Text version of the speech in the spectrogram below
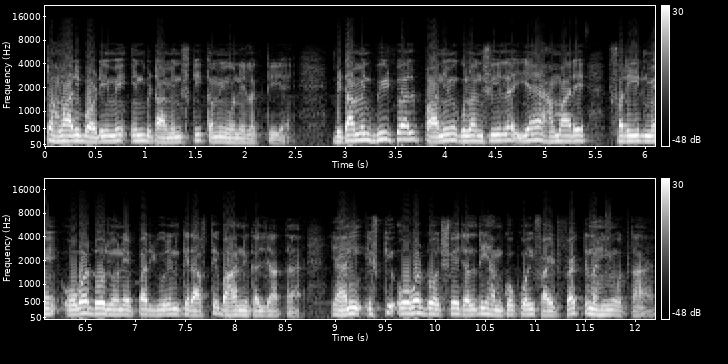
तो हमारी बॉडी में इन विटामिन की कमी होने लगती है। विटामिन बी ट्वेल्व, पानी में घुलनशील है, यह हमारे शरीर में ओवरडोज होने पर यूरिन के रास्ते बाहर निकल जाता है। यानी इसकी ओवरडोज से जल्दी हमको कोई साइड इफ़ेक्ट नहीं होता है।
